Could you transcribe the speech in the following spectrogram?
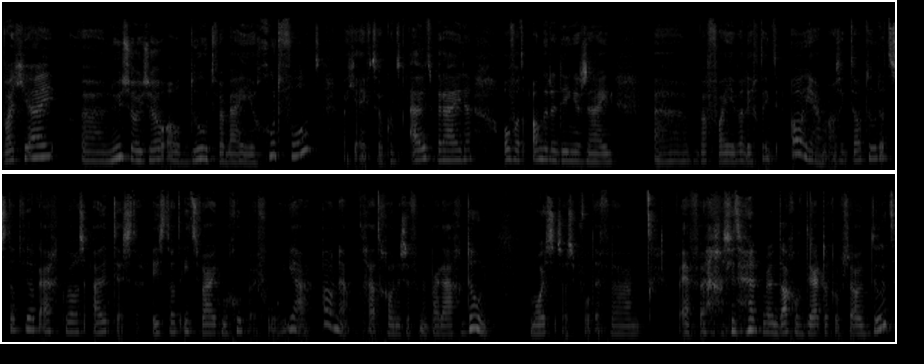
wat jij uh, nu sowieso al doet waarbij je je goed voelt, wat je eventueel kunt uitbreiden, of wat andere dingen zijn uh, waarvan je wellicht denkt: oh ja, maar als ik dat doe, dat, dat wil ik eigenlijk wel eens uittesten. Is dat iets waar ik me goed bij voel? Ja, oh nou, ga het gewoon eens even een paar dagen doen. Mooiste is als je bijvoorbeeld even, of even, als je het met een dag of dertig of zo doet,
